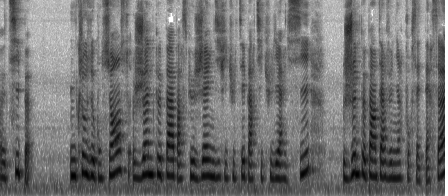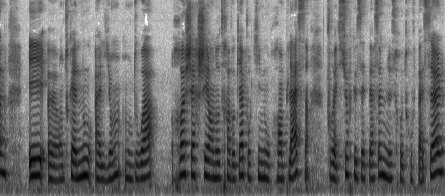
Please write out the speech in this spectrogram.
euh, type une clause de conscience, je ne peux pas parce que j'ai une difficulté particulière ici, je ne peux pas intervenir pour cette personne. Et euh, en tout cas, nous, à Lyon, on doit rechercher un autre avocat pour qu'il nous remplace, pour être sûr que cette personne ne se retrouve pas seule.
